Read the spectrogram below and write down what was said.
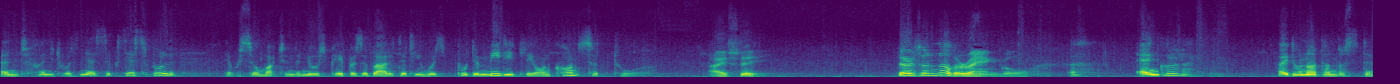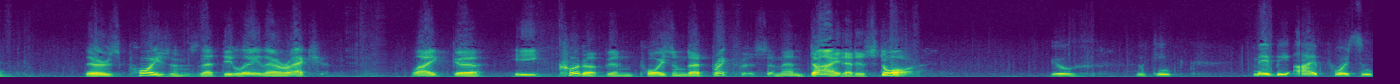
And when it was not successful, there was so much in the newspapers about it that he was put immediately on concert tour. I see. There's another angle. Angle? I, I do not understand. There's poisons that delay their action. Like, uh, he could have been poisoned at breakfast and then died at his store. You, you think maybe I poisoned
